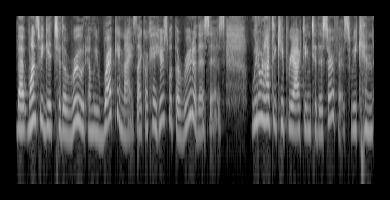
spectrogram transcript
But once we get to the root and we recognize, like, okay, here's what the root of this is, we don't have to keep reacting to the surface. We can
